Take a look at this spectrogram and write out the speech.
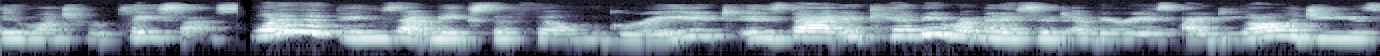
They want to replace us. One of the things that makes the film great is that it can be reminiscent of various ideologies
